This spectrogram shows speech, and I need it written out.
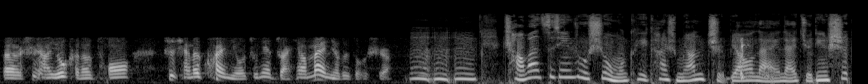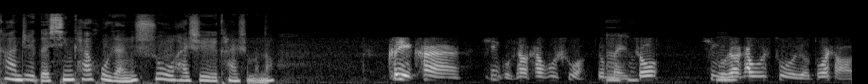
呃，市场有可能从。之前的快牛逐渐转向慢牛的走势。嗯嗯嗯，场外资金入市，我们可以看什么样的指标来 来决定？是看这个新开户人数，还是看什么呢？可以看新股票开户数，就每周新股票开户数有多少，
